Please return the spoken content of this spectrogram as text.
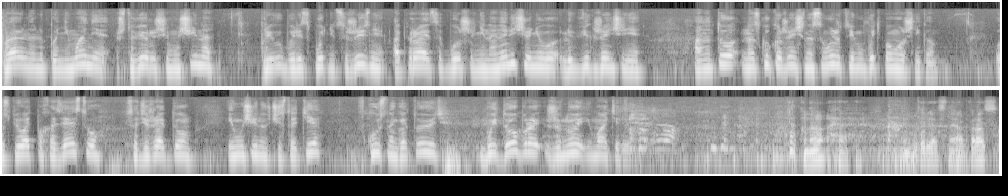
Правильно ли понимание, что верующий мужчина при выборе спутницы жизни опирается больше не на наличие у него любви к женщине, а на то, насколько женщина сможет ему быть помощником, успевать по хозяйству, содержать дом и мужчину в чистоте, вкусно готовить, быть доброй женой и матерью. Ну, интересный вопрос.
